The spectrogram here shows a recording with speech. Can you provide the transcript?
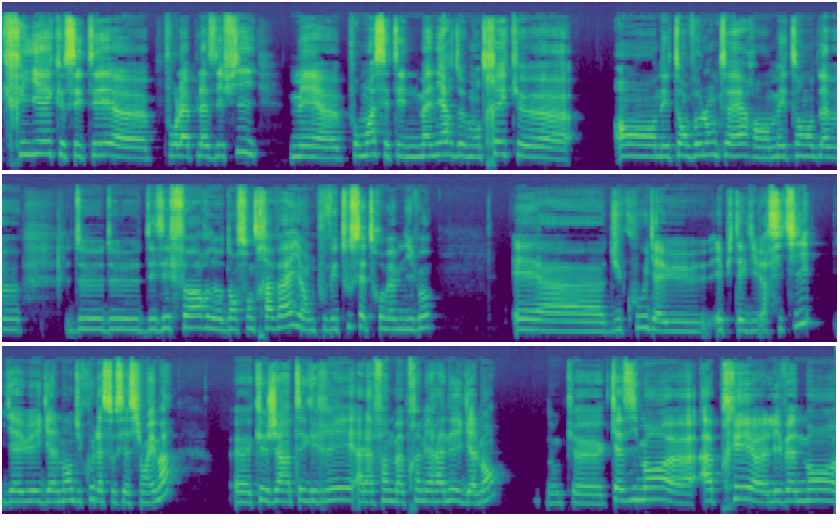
crier que c'était euh, pour la place des filles, mais euh, pour moi c'était une manière de montrer que en étant volontaire, en mettant des efforts dans son travail, on pouvait tous être au même niveau. Et du coup, il y a eu Epitech Diversity. Il y a eu également du coup l'association Emma que j'ai intégrée à la fin de ma première année également. Donc quasiment après l'événement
